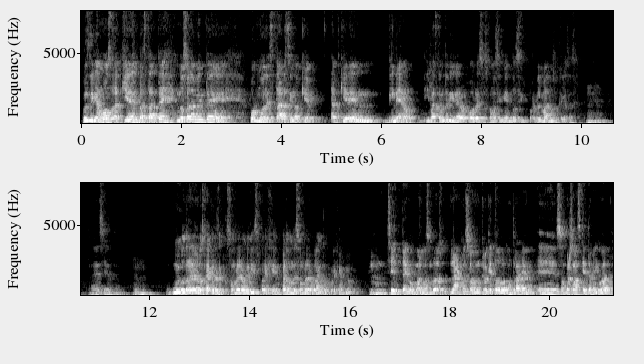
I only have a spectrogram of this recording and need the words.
pues digamos, adquieren bastante, no solamente por molestar, sino que adquieren dinero y bastante dinero por esos conocimientos y por el mal uso que les hacen. Uh -huh. Es cierto. Uh -huh. Muy contrario a los hackers de sombrero gris, por ejemplo, perdón, de sombrero blanco, por ejemplo. Sí, digo, bueno, los sombreros blancos son creo que todo lo contrario. Eh, son personas que también igual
